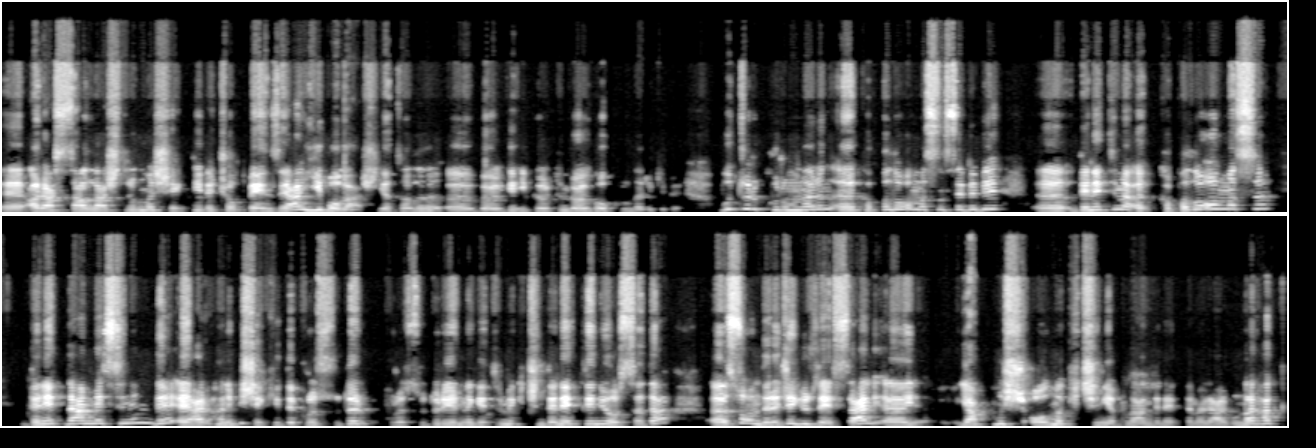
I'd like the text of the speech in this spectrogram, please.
e, araçsallaştırılma şekliyle çok benzeyen YİBO'lar, yatılı e, bölge, ilköğretim bölge okulları gibi. Bu tür kurumların e, kapalı olmasının sebebi e, denetime e, kapalı olması, denetlenmesinin de eğer hani bir şekilde prosedür prosedür yerine getirmek için denetleniyorsa da e, son derece yüzeysel e, yapmış olmak için yapılan denetlemeler bunlar. Hak,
